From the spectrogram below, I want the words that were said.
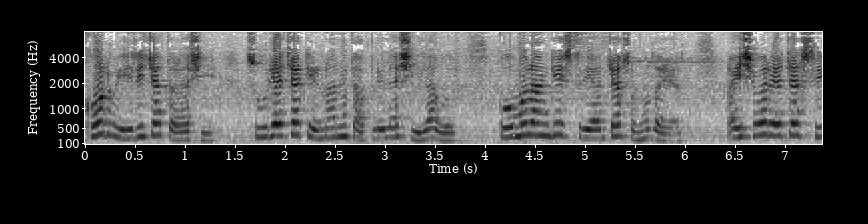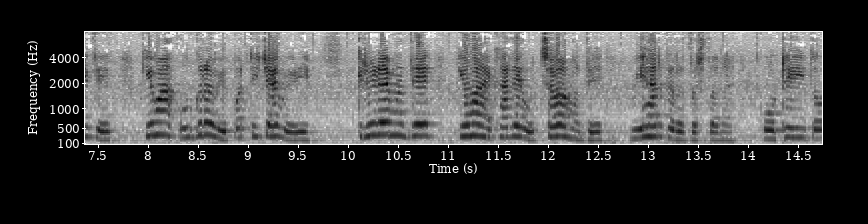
खोर विहिरीच्या तळाशी सूर्याच्या किरणाने तापलेल्या शिलावर कोमलांगी स्त्रियांच्या समुदायात ऐश्वर्याच्या स्थितीत किंवा उग्र विपत्तीच्या वेळी क्रीडेमध्ये किंवा एखाद्या उत्सवामध्ये विहार करत असताना कोठेही तो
